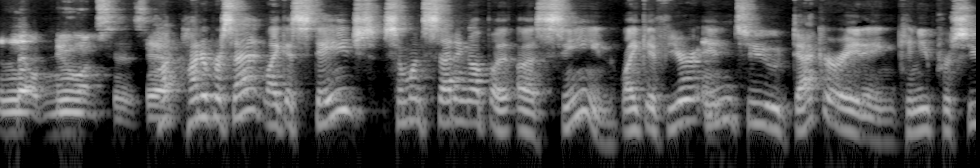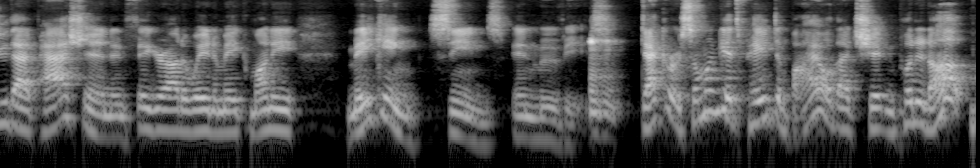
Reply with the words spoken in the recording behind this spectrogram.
little nuances. Yeah. Hundred percent, like a stage, someone setting up a, a scene. Like if you're Mm. into decorating, can you pursue that passion and figure out a way to make money making scenes in movies? Mhm. Decor, someone gets paid to buy all that shit and put it up.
